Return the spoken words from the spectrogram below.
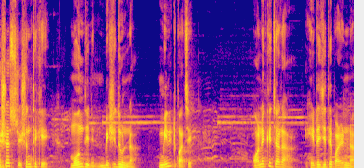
নাগেশ্বর স্টেশন থেকে মন্দির বেশি দূর না, মিনিট পাঁচেক। অনেকে যারা হেঁটে যেতে পারেন না,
